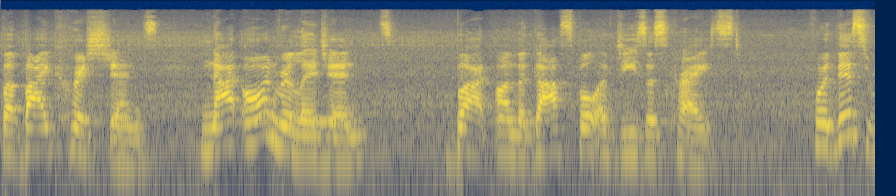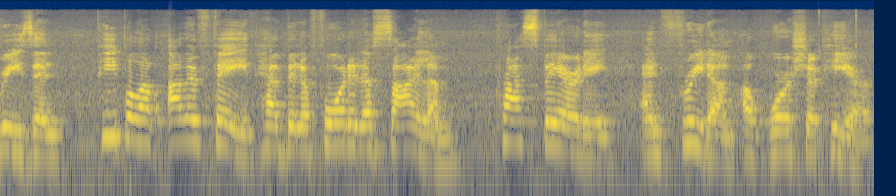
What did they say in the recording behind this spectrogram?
but by Christians, not on religion, but on the gospel of Jesus Christ. For this reason, people of other faith have been afforded asylum, prosperity, and freedom of worship here.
